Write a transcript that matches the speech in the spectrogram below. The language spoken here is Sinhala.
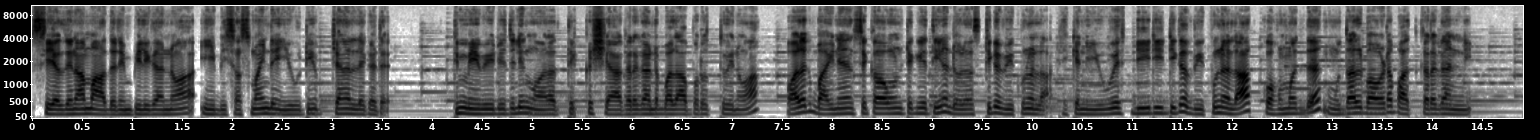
සියල් දෙනාම ආදරින් පිළිගන්නවා ඒ බිසස් මයින්ඩ YouTube චැනල් එකට. තින් මේ වීඩියතුලින් ඔලත් එක්ක ෂයා කරගන්න බලාපොරොත්තු වෙනවා. ඔලක බයිනන්ස කවුන්ට එක තියෙන ඩොලස් ටික විකුණලා එකන USDT ටික විකුණලා කොහොමද මුදල් බවට පත් කරගන්නේ?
